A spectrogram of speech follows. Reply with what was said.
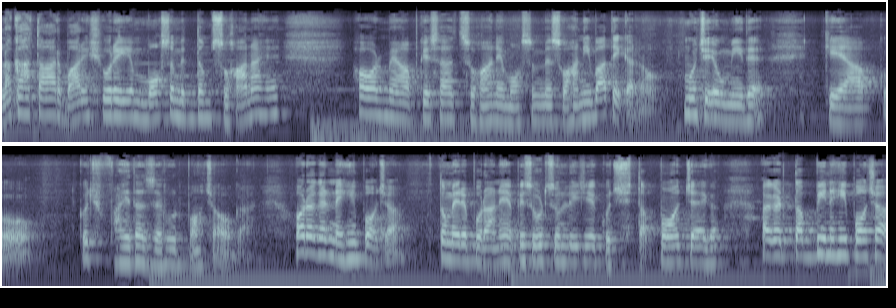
लगातार बारिश हो रही है, मौसम एकदम सुहाना है। और मैं आपके साथ सुहाने मौसम में सुहानी बातें कर रहा हूँ। मुझे उम्मीद है कि आपको कुछ फ़ायदा ज़रूर पहुँचा होगा। और अगर नहीं पहुँचा तो मेरे पुराने एपिसोड सुन लीजिए, कुछ तब पहुँच जाएगा। अगर तब भी नहीं पहुँचा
